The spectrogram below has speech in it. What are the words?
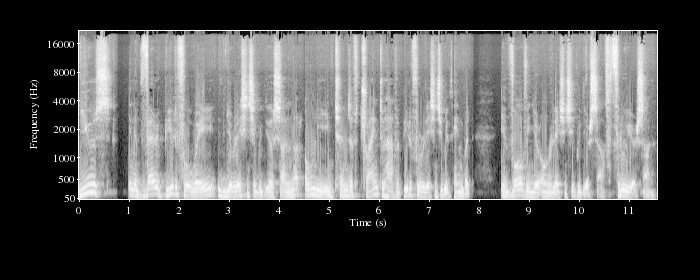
use in a very beautiful way your relationship with your son, not only in terms of trying to have a beautiful relationship with him, but evolve in your own relationship with yourself through your son.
